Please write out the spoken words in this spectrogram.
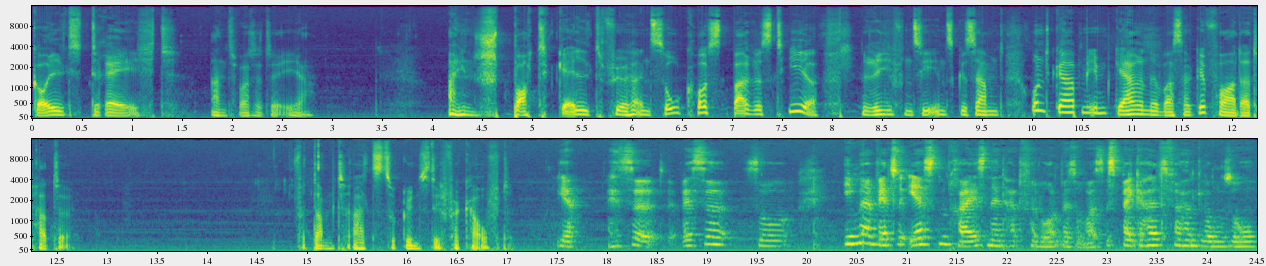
Gold trägt, antwortete er. Ein Spottgeld für ein so kostbares Tier, riefen sie insgesamt und gaben ihm gerne, was er gefordert hatte. Verdammt, er hat's zu günstig verkauft. Ja. Weißt du, weißt du, so. Immer wer zuerst einen Preis nennt, hat verloren bei sowas. Ist bei Gehaltsverhandlungen so,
